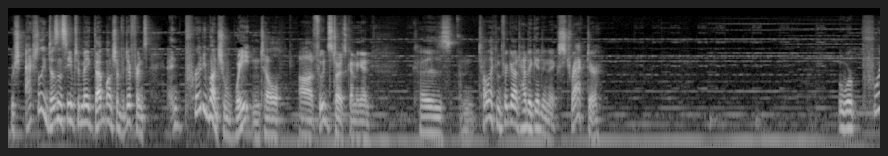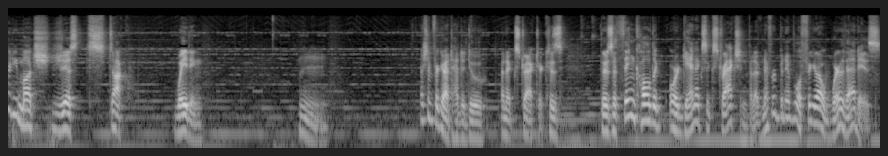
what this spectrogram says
which actually doesn't seem to make that much of a difference, and pretty much wait until uh, food starts coming in. Because until I can figure out how to get an extractor, we're pretty much just stuck waiting. Hmm. I should figure out how to do an extractor, because there's a thing called organics extraction, but I've never been able to figure out where that is.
